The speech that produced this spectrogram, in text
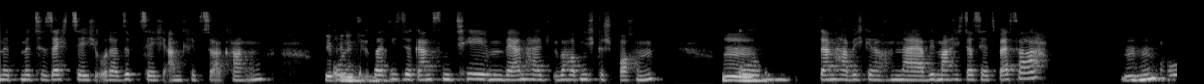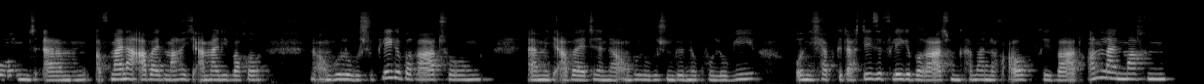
mit Mitte 60 oder 70 an Krebs zu erkranken. Und Definitiv. über diese ganzen Themen werden halt überhaupt nicht gesprochen. Hm. Und dann habe ich gedacht, naja, wie mache ich das jetzt besser? Mhm. Und ähm, auf meiner Arbeit mache ich einmal die Woche eine onkologische Pflegeberatung. Ähm, ich arbeite in der onkologischen Gynäkologie und ich habe gedacht, diese Pflegeberatung kann man doch auch privat online machen.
